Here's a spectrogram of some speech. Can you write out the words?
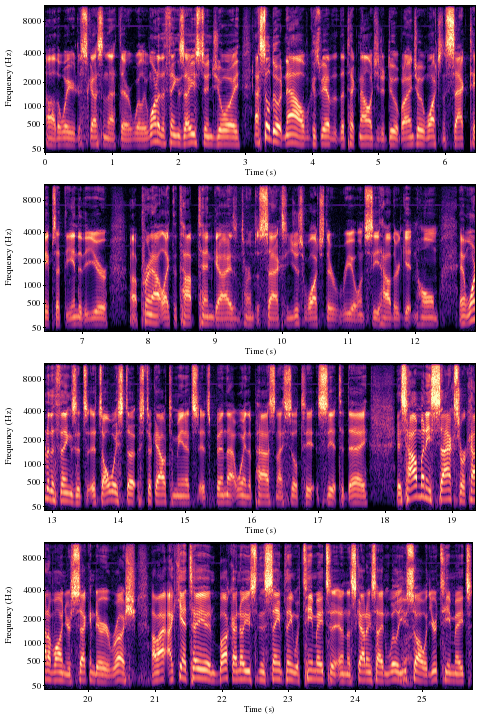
Uh, the way you're discussing that there, Willie. One of the things I used to enjoy, I still do it now because we have the technology to do it, but I enjoy watching the sack tapes at the end of the year, uh, print out like the top 10 guys in terms of sacks, and you just watch their reel and see how they're getting home. And one of the things that's it's always stu- stuck out to me, and it's it's been that way in the past, and I still t- see it today, is how many sacks are kind of on your secondary rush. Um, I, I, can't tell you, in Buck, I know you see the same thing with teammates on the scouting side, and Willie, you saw with your teammates,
